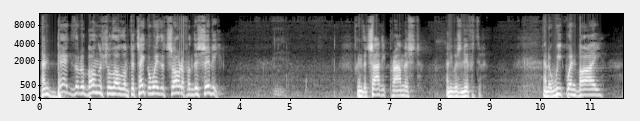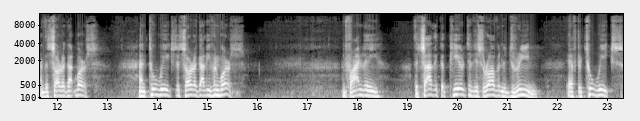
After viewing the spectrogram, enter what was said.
and beg the Ribbono Shel Olam to take away the tzara from this city. And the tzaddik promised, and he was nifter. And a week went by, and the tzara got worse. And two weeks, the tzara got even worse. And finally, the tzaddik appeared to this Rav in a dream after two weeks.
